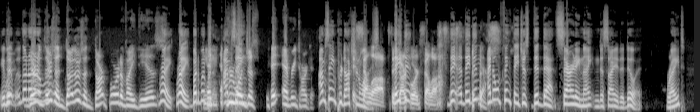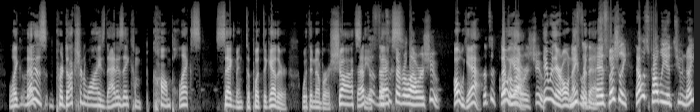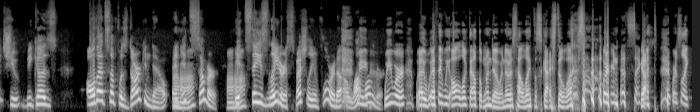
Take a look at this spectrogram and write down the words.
It, there- no, no, there- no, no, there's a there's a dartboard of ideas, right, right, but but, but I'm everyone saying just hit every target. I'm saying It production fell wise, off. The They did- dartboard fell off. they uh, they didn't. Yeah. I don't think they just did that Saturday night and decided to do it. Right? Like that No. is production wise. That is a com- complex segment to put together with the number of shots, That's the a, effects. that's a several hour shoot. Oh yeah, That's a Oh, several yeah. hours shoot. they were there all night for that. And especially that was probably a two night shoot because all that stuff was darkened out, and Uh-huh. it's summer. Uh-huh. It stays later, especially in Florida, a lot we, longer. we were. I think we all looked out the window and noticed how light the sky still was. we're in that segment where it's like,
